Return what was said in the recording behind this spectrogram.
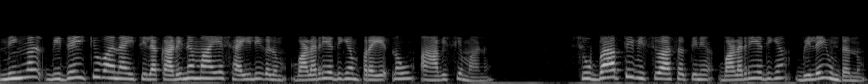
നിങ്ങൾ വിജയിക്കുവാനായി ചില കഠിനമായ ശൈലികളും വളരെയധികം പ്രയത്നവും ആവശ്യമാണ്. ശുഭാപ്തി വിശ്വാസത്തിന് വളരെയധികം വിലയുണ്ടെന്നും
